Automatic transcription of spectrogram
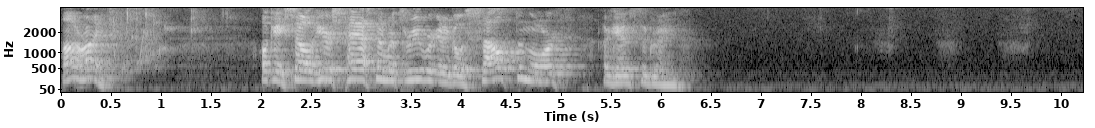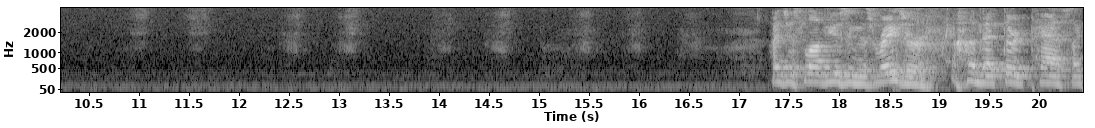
All right. Okay, so here's pass number three. We're going to go south to north against the grain. I just love using this razor on that third pass. I,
